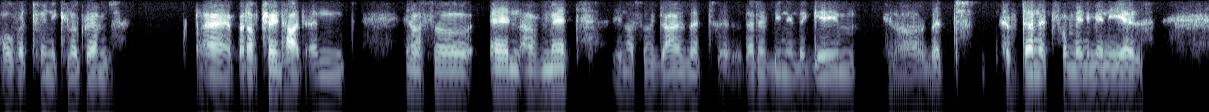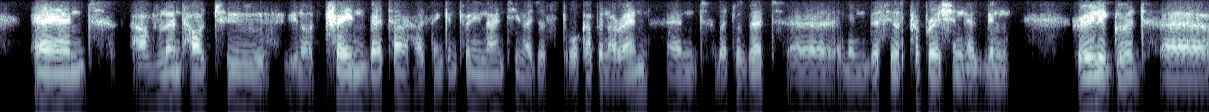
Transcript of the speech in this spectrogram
over 20 kilograms. Uh, but I've trained hard, and you know, so and I've met you know some guys that uh, that have been in the game, you know, that have done it for many many years, and I've learned how to you know train better. I think in 2019 I just woke up and I ran, and that was that. Uh, I mean, this year's preparation has been really good. Uh,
